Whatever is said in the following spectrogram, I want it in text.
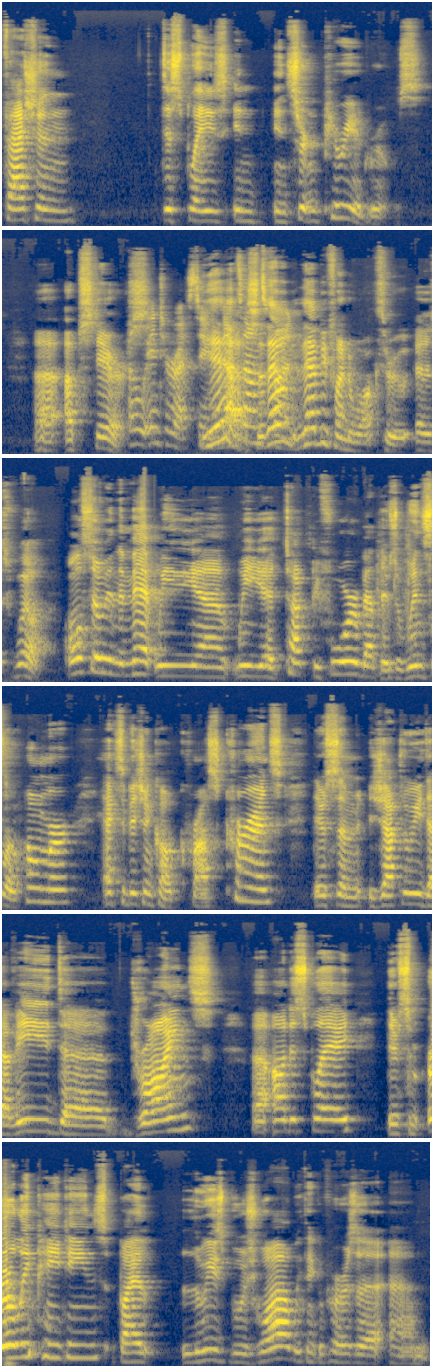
fashion displays in in certain period rooms uh, upstairs. oh, interesting. Yeah, that so that would, that'd be fun to walk through as well. Also in the Met, we uh, we uh, talked before about there's a Winslow Homer exhibition called Cross Currents. There's some Jacques Louis David uh, drawings uh, on display. There's some early paintings by Louise Bourgeois. We think of her as a um,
